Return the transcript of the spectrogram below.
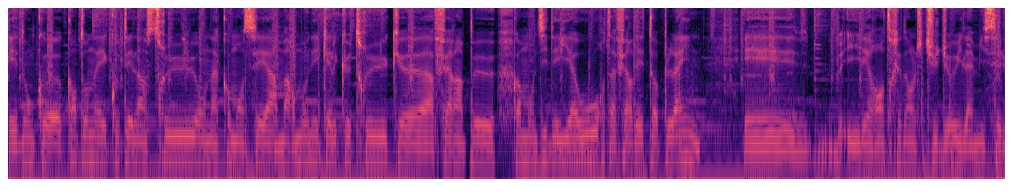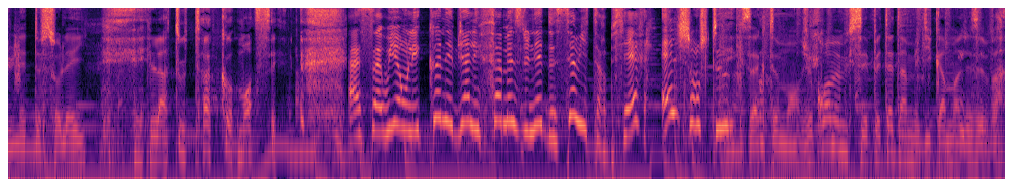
Et donc, euh, quand on a écouté l'instru, on a commencé à marmonner quelques trucs, à faire un peu, comme on dit, des yaourts, à faire des top lines. Et il est rentré dans le studio, il a mis ses lunettes de soleil. Et là, tout a commencé. Ah ça oui, on les connaît bien, les fameuses lunettes de serviteur Pierre, elles changent tout. Exactement. Je crois même que c'est peut-être un médicament, je sais pas.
